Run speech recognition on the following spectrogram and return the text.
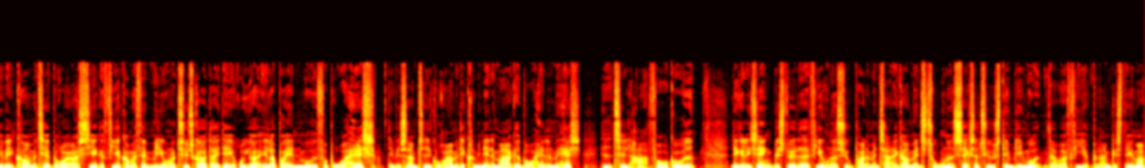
Det vil komme til at berøre ca. 4,5 millioner tyskere, der i dag ryger eller på anden måde forbruger hash. Det vil samtidig kunne ramme det kriminelle marked, hvor handel med hash hidtil har foregået. Legaliseringen blev støttet af 407 parlamentarikere, mens 226 stemte imod. Der var fire blanke stemmer.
